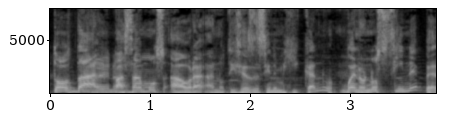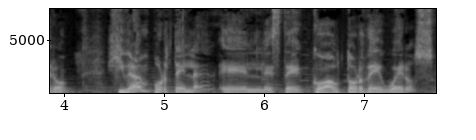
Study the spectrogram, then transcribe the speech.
Total, Bueno. pasamos ahora a noticias de cine mexicano. Bueno, no cine, pero Gibran Portela, el este coautor de Güeros,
